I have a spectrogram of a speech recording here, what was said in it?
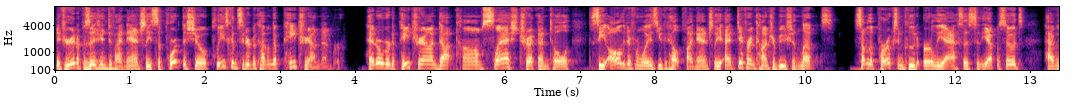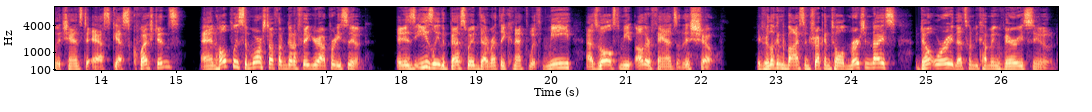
If you're in a position to financially support the show, please consider becoming a Patreon member. Head over to patreon.com slash trekuntold to see all the different ways you can help financially at different contribution levels. Some of the perks include early access to the episodes, having the chance to ask guests questions, and hopefully some more stuff that I'm going to figure out pretty soon. It is easily the best way to directly connect with me, as well as to meet other fans of this show. If you're looking to buy some Trek Untold merchandise, don't worry, that's going to be coming very soon.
